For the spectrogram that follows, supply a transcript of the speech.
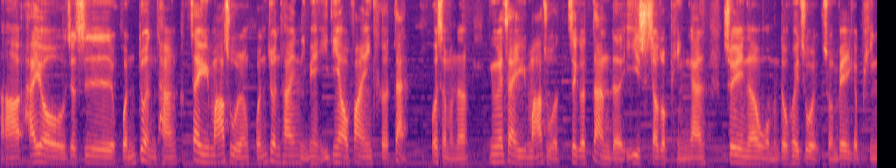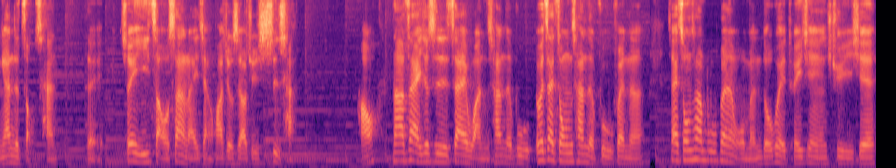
然后，还有就是馄饨汤，在于马祖人馄饨汤里面一定要放一颗蛋，为什么呢？因为在于马祖这个蛋的意思叫做平安，所以呢，我们都会做准备一个平安的早餐。对，所以以早上来讲的话，就是要去市场。好，那再就是在晚餐的部，因为在中餐的部分呢，在中餐部分，我们都会推荐去一些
